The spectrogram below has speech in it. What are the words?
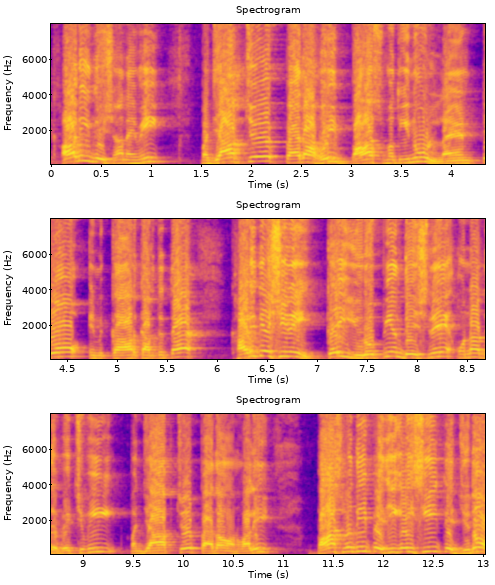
ਖਾੜੀ ਦੇਸ਼ਾਂ ਨੇ ਵੀ ਪੰਜਾਬ 'ਚ ਪੈਦਾ ਹੋਈ ਬਾਸਮਤੀ ਨੂੰ ਲੈਣ ਤੋਂ ਇਨਕਾਰ ਕਰ ਦਿੱਤਾ ਖਾੜੀ ਦੇਸ਼ ਹੀ ਨਹੀਂ, ਕਈ ਯੂਰੋਪੀਅਨ ਦੇਸ਼ ਨੇ ਉਹਨਾਂ ਦੇ ਵਿੱਚ ਵੀ ਪੰਜਾਬ 'ਚ ਪੈਦਾ ਹੋਣ ਵਾਲੀ ਬਾਸਮਤੀ ਭੇਜੀ ਗਈ ਸੀ ਤੇ ਜਦੋਂ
